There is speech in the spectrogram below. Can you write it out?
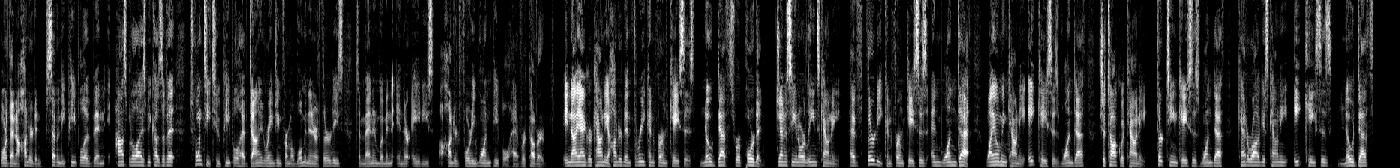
More than 170 people have been hospitalized because of it. 22 people have died, ranging from a woman in her 30s to men and women in their 80s. 141 people have recovered. In Niagara County, 103 confirmed cases, no deaths reported. Genesee and Orleans County have 30 confirmed cases and one death. Wyoming County, 8 cases, 1 death. Chautauqua County, 13 cases, 1 death. Cattaraugus County, 8 cases, no deaths.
